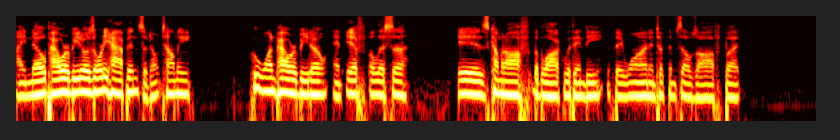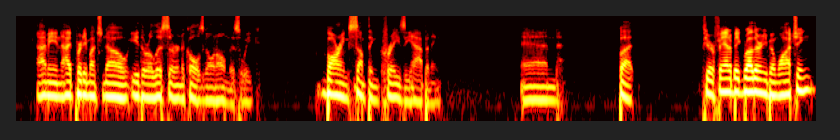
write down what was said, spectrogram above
I know Power Veto has already happened, so don't tell me who won Power Veto and if Alyssa is coming off the block with Indy if they won and took themselves off. But I mean, I pretty much know either Alyssa or Nicole's going home this week, barring something crazy happening. And, but if you're a fan of Big Brother and you've been watching,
